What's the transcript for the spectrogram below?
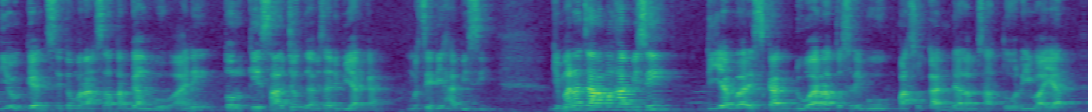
Diogenes itu merasa terganggu. Nah, ini Turki Saljuk nggak bisa dibiarkan mesti dihabisi. Gimana cara menghabisi? Dia bariskan 200 ribu pasukan dalam satu riwayat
